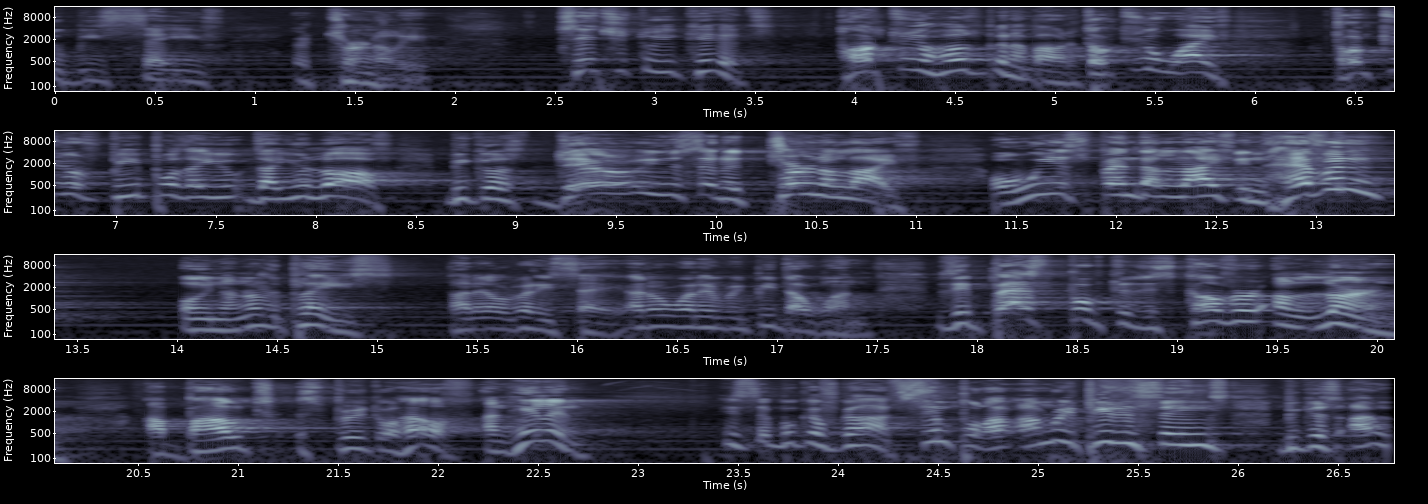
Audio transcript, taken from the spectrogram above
to be saved eternally. Teach it to your kids. Talk to your husband about it. Talk to your wife. Talk to your people that you, that you love because there is an eternal life. Or we spend our life in heaven or in another place that I already say. I don't want to repeat that one. The best book to discover and learn about spiritual health and healing is the book of God. Simple. I'm repeating things because I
